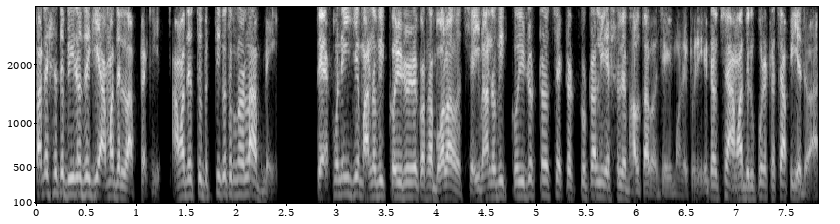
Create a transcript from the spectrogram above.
তাদের সাথে বিরোধে গিয়ে আমাদের লাভটা কি? আমাদের তো ব্যক্তিগত কোনো লাভ নেই। তো এখন এই যে মানবিক করিডোরের কথা বলা হচ্ছে, এই মানবিক করিডোরটা হচ্ছে একটা টোটালি আসলে ভাওতাবাজি আমি মনে করি। এটা হচ্ছে আমাদের উপর একটা চাপিয়ে দেওয়া।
